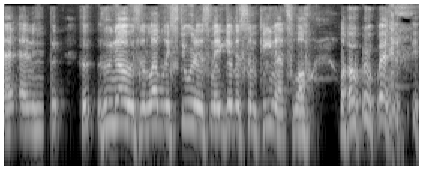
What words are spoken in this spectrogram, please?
and, and who, who knows, the lovely stewardess may give us some peanuts while, while we're waiting.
